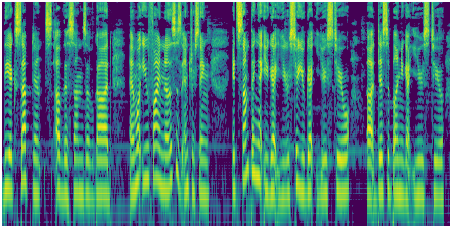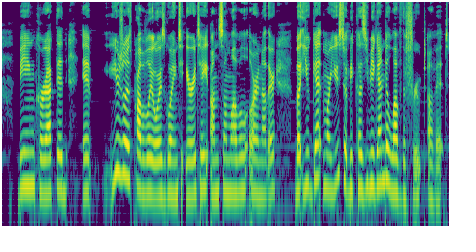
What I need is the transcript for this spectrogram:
the acceptance of the sons of God. And what you find, now this is interesting, it's something that you get used to. You get used to uh, discipline, you get used to being corrected. It usually is probably always going to irritate on some level or another, but you get more used to it because you begin to love the fruit of it.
